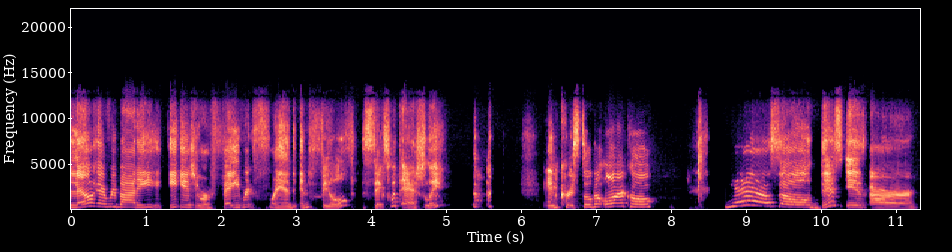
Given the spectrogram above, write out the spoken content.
Hello, everybody. It is your favorite friend in filth, Sex with Ashley. and Crystal the Oracle. Yeah, so this is our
